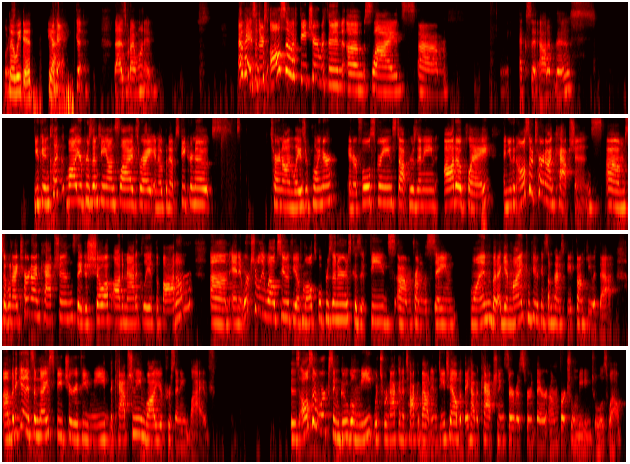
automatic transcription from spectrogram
No, we did. Yeah. Okay, good that is what I wanted. Okay, so there's also a feature within um, slides. Um, exit out of this. You can click while you're presenting on slides, right, and open up speaker notes, turn on laser pointer, enter full screen, stop presenting, autoplay, and you can also turn on captions. Um, so when I turn on captions, they just show up automatically at the bottom. Um, and it works really well too if you have multiple presenters because it feeds um, from the same one. But again, my computer can sometimes be funky with that. Um, but again, it's a nice feature if you need the captioning while you're presenting live. This also works in Google Meet, which we're not going to talk about in detail, but they have a captioning service for their um, virtual meeting tool as well.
